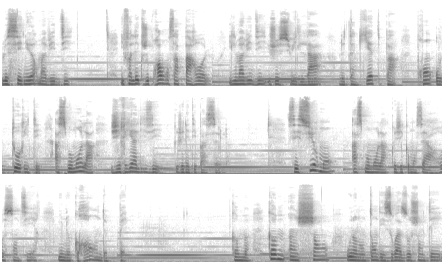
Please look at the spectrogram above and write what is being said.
le Seigneur m'avait dit, il fallait que je croie en sa parole. Il m'avait dit, je suis là, ne t'inquiète pas, prends autorité. À ce moment-là, j'ai réalisé que je n'étais pas seule. C'est sûrement à ce moment-là que j'ai commencé à ressentir une grande paix comme, un chant où l'on entend des oiseaux chanter,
